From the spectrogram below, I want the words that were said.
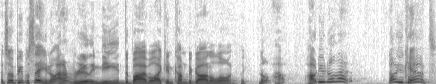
And so when people say, you know, I don't really need the Bible, I can come to God alone. Like, no, how, how do you know that? No, you can't.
